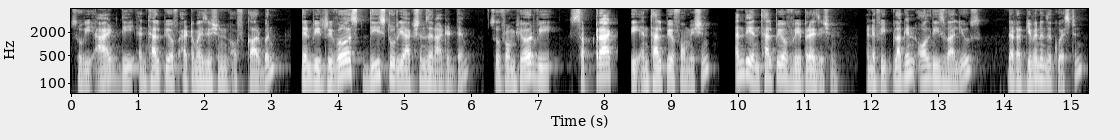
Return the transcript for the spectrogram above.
So we add the enthalpy of atomization of carbon. Then we reversed these two reactions and added them. So from here we subtract the enthalpy of formation and the enthalpy of vaporization. And if we plug in all these values that are given in the question,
